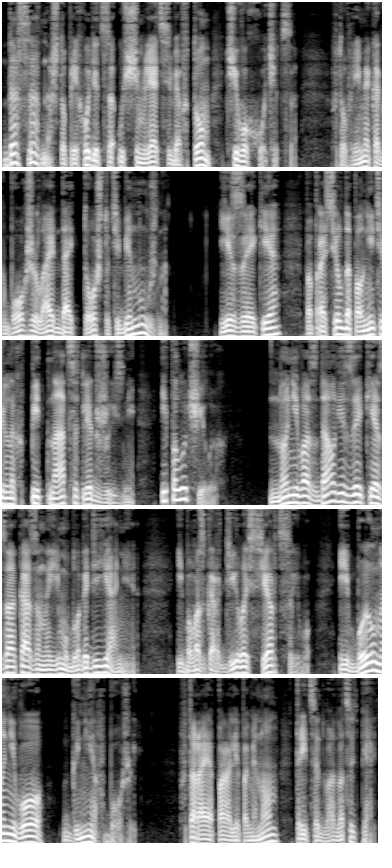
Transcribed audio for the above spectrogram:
Досадно, что приходится ущемлять себя в том, чего хочется, в то время как Бог желает дать то, что тебе нужно. Езекия попросил дополнительных 15 лет жизни и получил их. Но не воздал Езекия за оказанное ему благодеяние, ибо возгордилось сердце его, и был на него гнев Божий. Вторая Паралипоменон 32.25.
